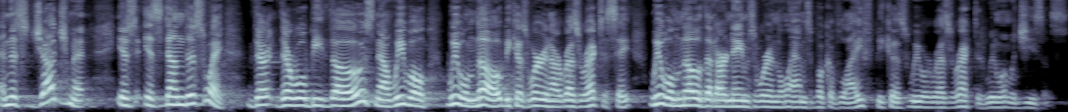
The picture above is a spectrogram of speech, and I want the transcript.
And this judgment is, is done this way. There, there will be those, now we will, we will know because we're in our resurrected state, we will know that our names were in the Lamb's book of life because we were resurrected. We went with Jesus.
